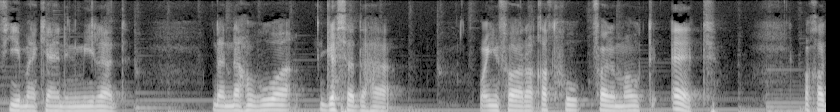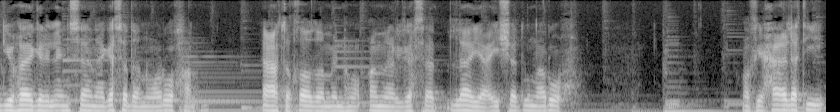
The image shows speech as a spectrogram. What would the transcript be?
في مكان الميلاد لأنه هو جسدها وإن فارقته فالموت آت. وقد يهاجر الإنسان جسدا وروحا اعتقادا منه أن الجسد لا يعيش دون روح. وفي حالتي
